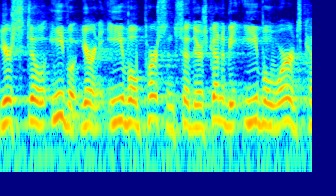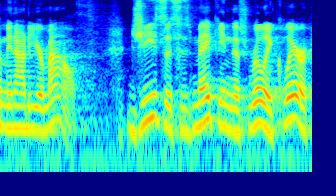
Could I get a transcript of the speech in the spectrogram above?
you're still evil. You're an evil person, so there's going to be evil words coming out of your mouth. Jesus is making this really clear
